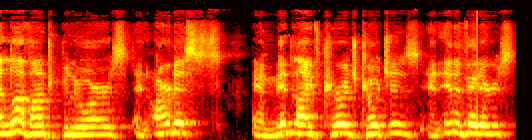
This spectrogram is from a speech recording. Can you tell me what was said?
I love entrepreneurs and artists and midlife courage coaches and innovators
